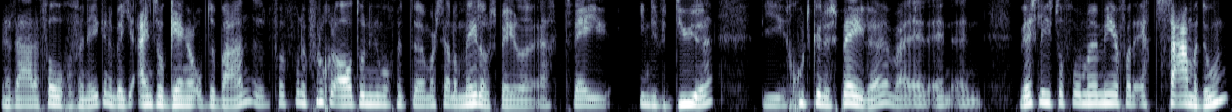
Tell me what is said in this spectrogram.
een rare vogel, vind ik. En een beetje Einzelganger op de baan. Dat vo- vond ik vroeger al toen hij nog met eh, Marcelo Melo speelde. Eigenlijk twee individuen die goed kunnen spelen. Maar, en, en, en Wesley is toch voor me meer van echt samen doen.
